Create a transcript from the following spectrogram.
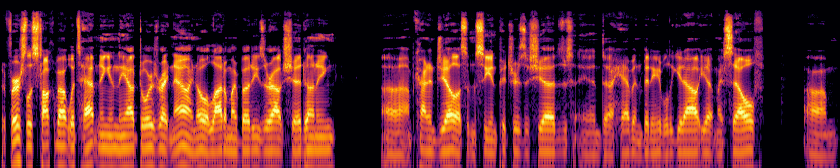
But first, let's talk about what's happening in the outdoors right now. I know a lot of my buddies are out shed hunting. Uh, I'm kind of jealous. I'm seeing pictures of sheds, and I haven't been able to get out yet myself. Um,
